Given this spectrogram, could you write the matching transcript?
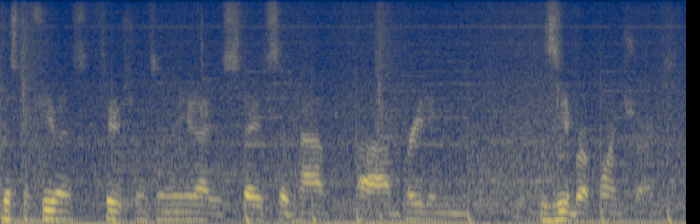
just a few institutions in the United States that have uh, breeding zebra horn sharks.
